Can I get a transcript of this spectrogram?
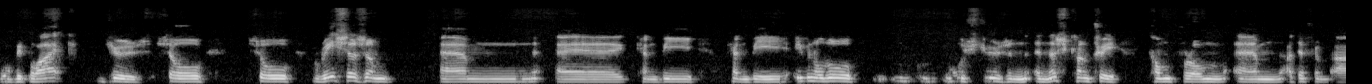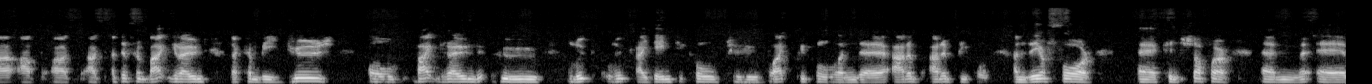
will be black Jews. So, so racism um, uh, can be can be even although most Jews in, in this country come from um, a different uh, a, a, a, different background, there can be Jews of background who look look identical to black people and uh, Arab Arab people, and therefore uh, can suffer um, uh,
